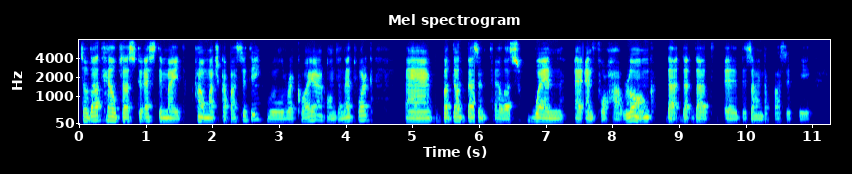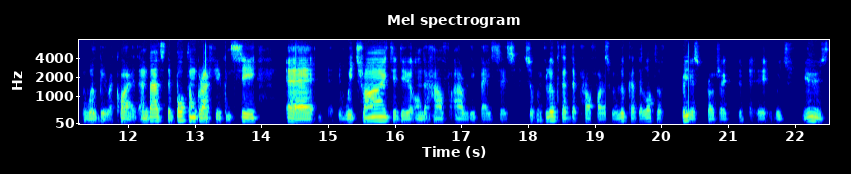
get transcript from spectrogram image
So that helps us to estimate how much capacity we will require on the network, uh, but that doesn't tell us when uh, and for how long that, that, that uh, design capacity will be required. And that's the bottom graph you can see. Uh, we try to do on the half hourly basis. So we've looked at the profiles, we look at a lot of previous projects uh, which used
